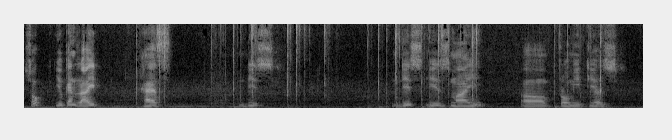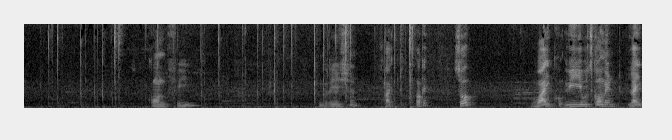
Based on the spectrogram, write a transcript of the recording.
So you can write hash this this is my uh, Prometheus configuration file. Okay. So why we use comment? Like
